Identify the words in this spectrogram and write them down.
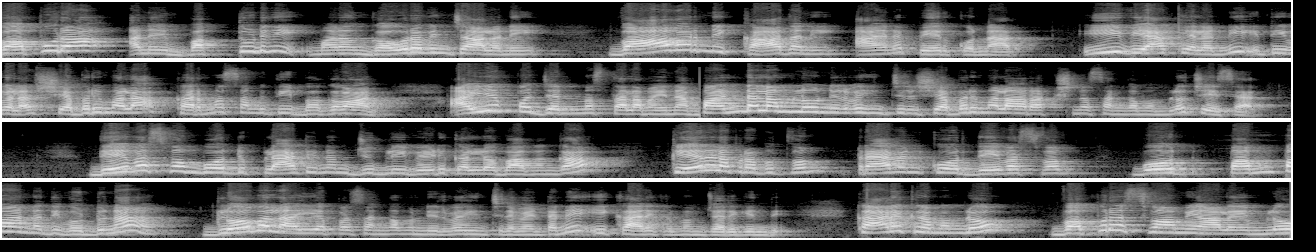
వపుర అనే భక్తుడిని మనం గౌరవించాలని వావర్ని కాదని ఆయన పేర్కొన్నారు. ఈ వ్యాఖ్యలన్నీ ఇటీవల శబరిమల కర్మ సమితి భగవాన్ అయ్యప్ప జన్మస్థలమైన పండలంలో నిర్వహించిన శబరిమల రక్షణ సంగమంలో చేశారు. దేవస్వం బోర్డు ప్లాటినం జూబ్లీ వేడుకల్లో భాగంగా కేరళ ప్రభుత్వం ట్రావెన్కోర్ దేవస్వం బోర్డ్ పంపా నది ఒడ్డున గ్లోబల్ అయ్యప్ప సంఘం నిర్వహించిన వెంటనే ఈ కార్యక్రమం జరిగింది. కార్యక్రమంలో వపురస్వామి ఆలయంలో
